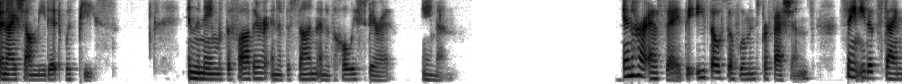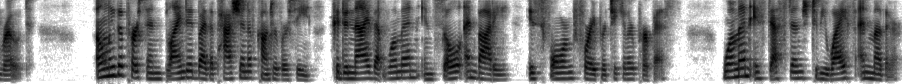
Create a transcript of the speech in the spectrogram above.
and I shall meet it with peace. In the name of the Father, and of the Son, and of the Holy Spirit. Amen. In her essay, The Ethos of Women's Professions, St. Edith Stein wrote Only the person blinded by the passion of controversy could deny that woman, in soul and body, is formed for a particular purpose. Woman is destined to be wife and mother.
